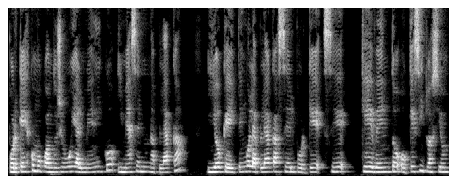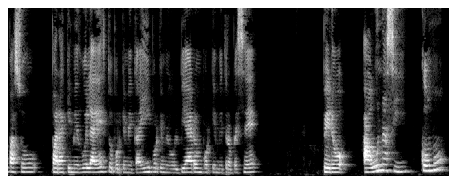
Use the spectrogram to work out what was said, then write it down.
Porque es como cuando yo voy al médico y me hacen una placa y ok, tengo la placa, sé el por qué, sé qué evento o qué situación pasó para que me duela esto, porque me caí, porque me golpearon, porque me tropecé. Pero aún así, ¿cómo?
